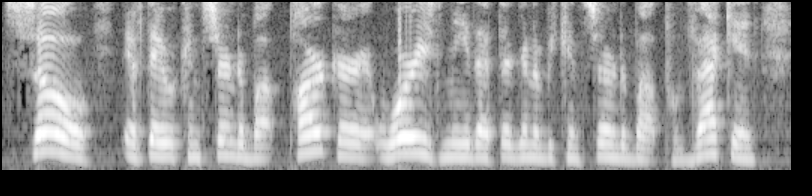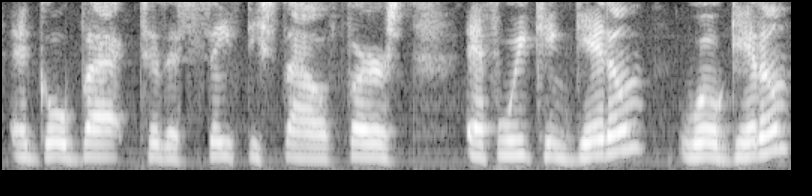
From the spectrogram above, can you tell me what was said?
So, if they were concerned about Parker, it worries me that they're going to be concerned about Povetkin and go back to the safety style first. If we can get him, we'll get them.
